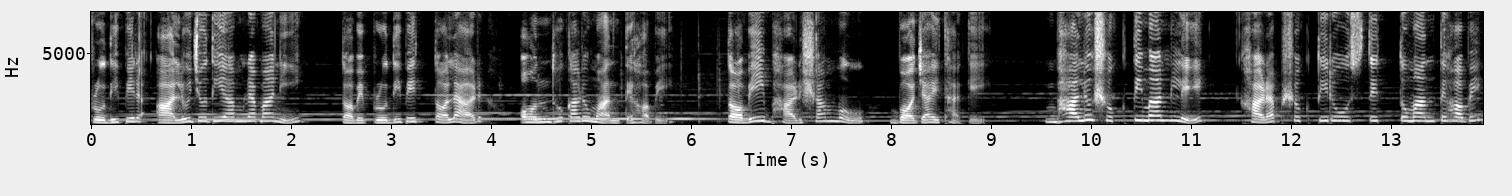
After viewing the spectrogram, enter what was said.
প্রদীপের আলো যদি আমরা মানি, তবে প্রদীপের তলার অন্ধকারও মানতে হবে, তবেই ভারসাম্য বজায় থাকে। ভালো শক্তি মানলে খারাপ শক্তিরও অস্তিত্ব মানতে হবে।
